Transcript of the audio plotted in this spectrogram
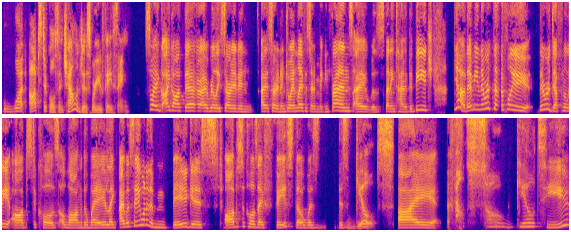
what obstacles and challenges were you facing? So I, I got there i really started in i started enjoying life i started making friends i was spending time at the beach. Yeah i mean there were definitely there were definitely obstacles along the way. Like i would say one of the biggest obstacles i faced though was this guilt. I felt so guilty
